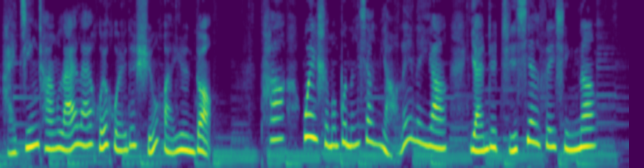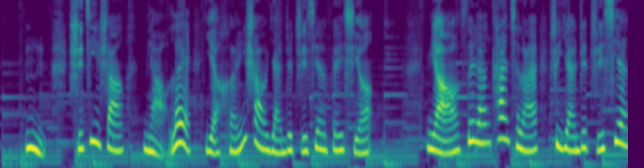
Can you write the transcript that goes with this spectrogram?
还经常来来回回的循环运动。它为什么不能像鸟类那样沿着直线飞行呢？嗯，实际上鸟类也很少沿着直线飞行。鸟虽然看起来是沿着直线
